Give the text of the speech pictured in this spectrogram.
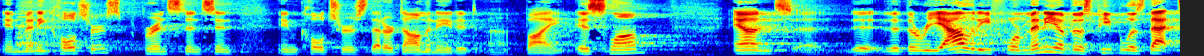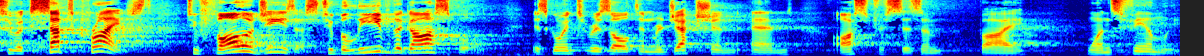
in many cultures, for instance, in, in cultures that are dominated uh, by Islam. And uh, the, the reality for many of those people is that to accept Christ, to follow Jesus, to believe the gospel, is going to result in rejection and ostracism by one's family.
